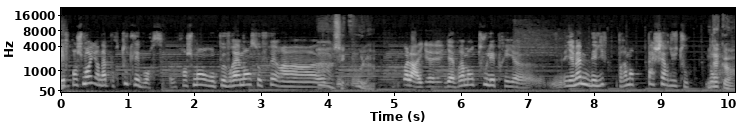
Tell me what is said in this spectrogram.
Et franchement, il y en a pour toutes les bourses. Euh, Franchement, on peut vraiment s'offrir un. euh, Ah, c'est cool. Voilà, il y, a, il y a vraiment tous les prix. euh, Il y a même des livres vraiment pas chers du tout. D'accord.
